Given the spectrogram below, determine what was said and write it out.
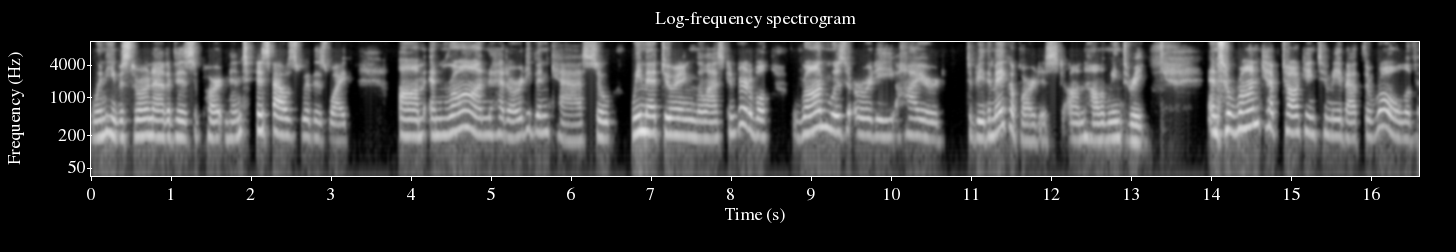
when he was thrown out of his apartment, his house with his wife. Um, and Ron had already been cast. So we met during the last convertible. Ron was already hired to be the makeup artist on Halloween 3. And so Ron kept talking to me about the role of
